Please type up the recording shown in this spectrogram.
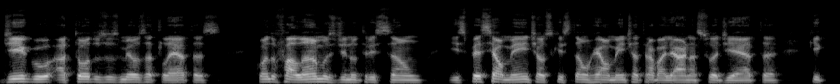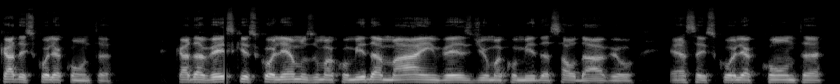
digo a todos os meus atletas quando falamos de nutrição, especialmente aos que estão realmente a trabalhar na sua dieta, que cada escolha conta. Cada vez que escolhemos uma comida má em vez de uma comida saudável, essa escolha conta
